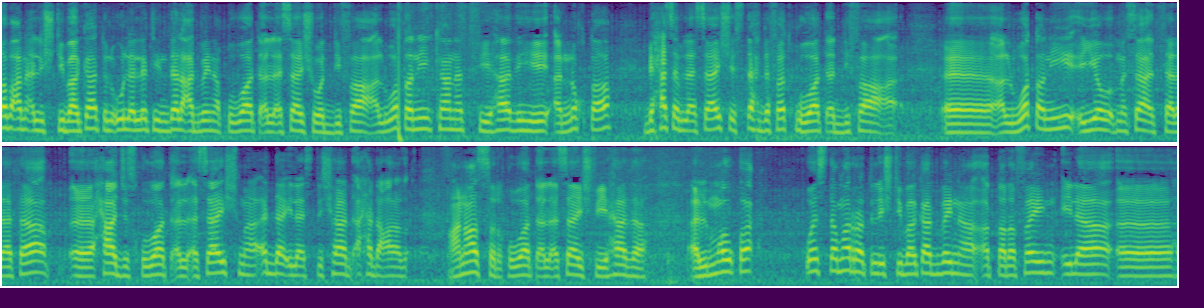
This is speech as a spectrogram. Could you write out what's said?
طبعا الاشتباكات الأولى التي اندلعت بين قوات الأسايش والدفاع الوطني كانت في هذه النقطة. بحسب الأسايش استهدفت قوات الدفاع آه، الوطني يوم مساء الثلاثاء آه، حاجز قوات الأسايش ما أدى إلى استشهاد أحد عناصر قوات الأسايش في هذا الموقع واستمرت الاشتباكات بين الطرفين إلى آه،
